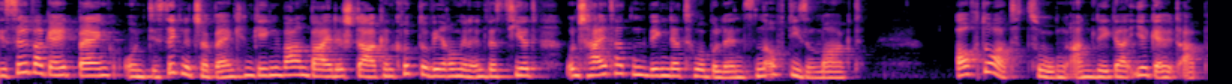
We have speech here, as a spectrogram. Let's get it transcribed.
Die Silvergate Bank und die Signature Bank hingegen waren beide stark in Kryptowährungen investiert und scheiterten wegen der Turbulenzen auf diesem Markt. Auch dort zogen Anleger ihr Geld ab.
